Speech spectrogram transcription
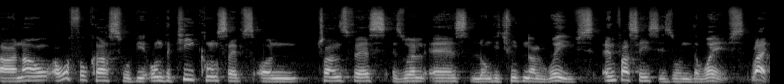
Uh, now our focus will be on the key concepts on transverse as well as longitudinal waves. Emphasis is on the waves, right?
